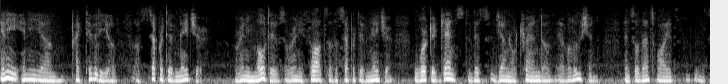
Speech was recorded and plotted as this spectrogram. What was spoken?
any any um, activity of, of separative nature, or any motives or any thoughts of a separative nature, work against this general trend of evolution, and so that's why it's, it's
